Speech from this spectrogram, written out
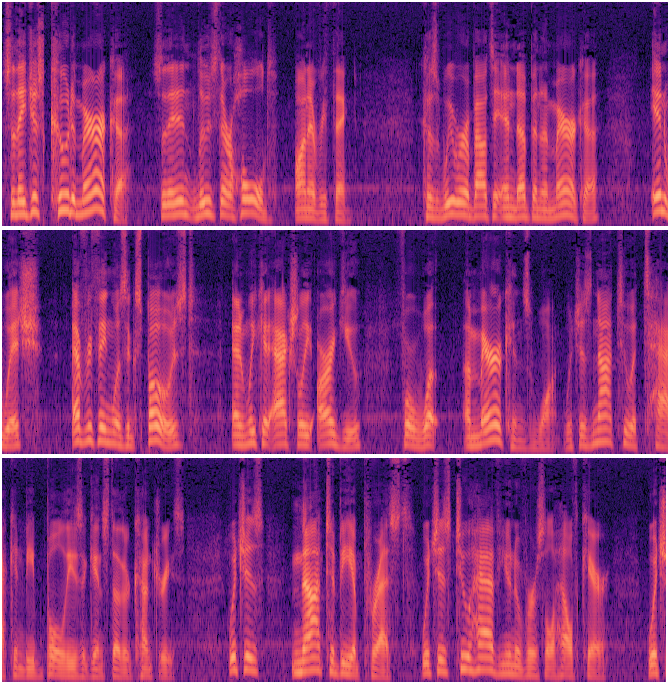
So they just cooed America so they didn't lose their hold on everything. Because we were about to end up in America in which everything was exposed and we could actually argue for what Americans want, which is not to attack and be bullies against other countries, which is not to be oppressed, which is to have universal health care, which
